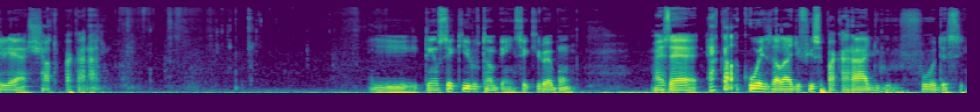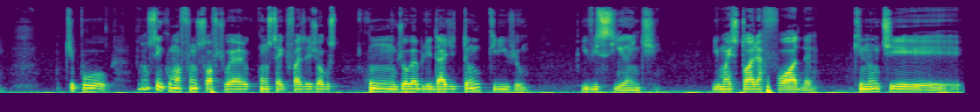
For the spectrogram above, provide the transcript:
Ele é chato pra caralho. E tem o Sekiro também. Sekiro é bom. Mas é, é aquela coisa lá difícil pra caralho, foda-se. Tipo, não sei como a From Software consegue fazer jogos com jogabilidade tão incrível e viciante. E uma história foda que não te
